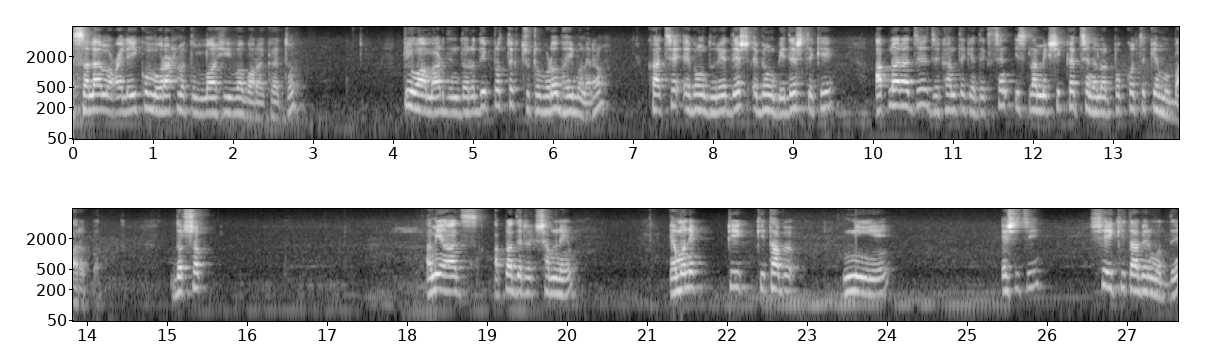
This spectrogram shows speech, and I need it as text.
আসসালামু আলাইকুম ওরহমতুল্লাহি ওবরাকাত প্রিয় আমার দিন দরদি প্রত্যেক ছোট বড় ভাই বোনেরা কাছে এবং দূরে দেশ এবং বিদেশ থেকে আপনারা যে যেখান থেকে দেখছেন ইসলামিক শিক্ষা চ্যানেলের পক্ষ থেকে মুবারকবাদ। দর্শক, আমি আজ আপনাদের সামনে এমন একটি কিতাব নিয়ে এসেছি। সেই কিতাবের মধ্যে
